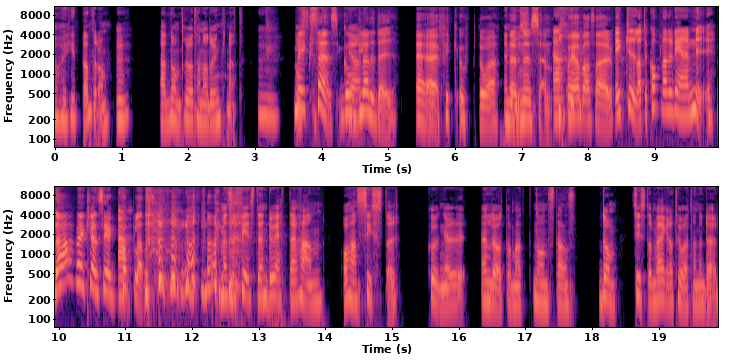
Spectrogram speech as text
och hittar inte dem. Mm. Ja, de tror att han har drunknat. Mm. Makes sense, googlade dig, eh, fick upp då En den mus. musen. Ja. Och jag bara så här, Det är kul att du kopplade det nu. ja verkligen segkopplad. Men så finns det en duett där han och hans syster sjunger en låt om att någonstans, de, systern vägrar tro att han är död.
